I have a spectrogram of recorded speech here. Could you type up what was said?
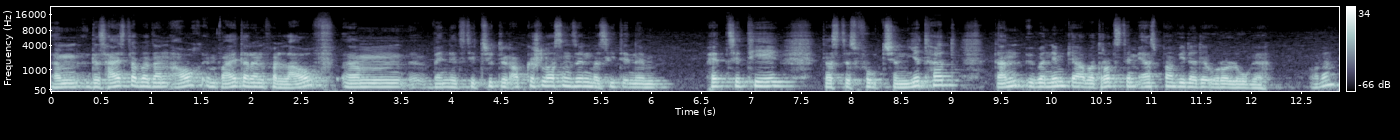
Ähm, das heißt aber dann auch im weiteren Verlauf, ähm, wenn jetzt die Zyklen abgeschlossen sind, man sieht in dem PET-CT, dass das funktioniert hat, dann übernimmt ja aber trotzdem erstmal wieder der Urologe, oder?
